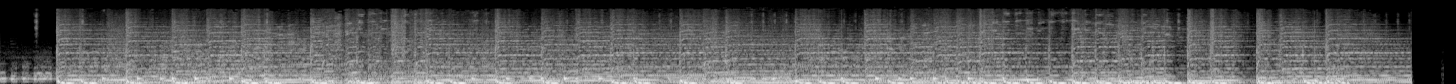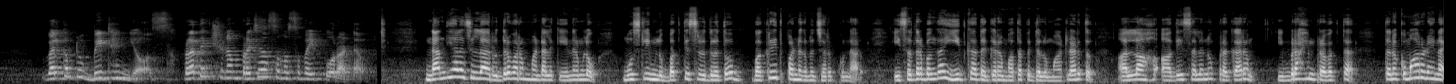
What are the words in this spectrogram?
వెల్కమ్ టు బీటెన్ న్యూస్ ప్రతిక్షణం ప్రజా సమస్యపై పోరాటం. నంద్యాల జిల్లా రుద్రవరం మండల కేంద్రంలో ముస్లింలు భక్తి శ్రద్ధలతో బక్రీద్ పండుగను జరుపుకున్నారు. ఈ సందర్భంగా ఈద్గా దగ్గర మత పెద్దలు మాట్లాడుతూ అల్లాహ్ ఆదేశాలను ప్రకారం ఇబ్రాహీం ప్రవక్త తన కుమారుడైన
